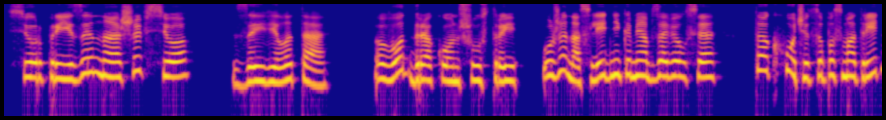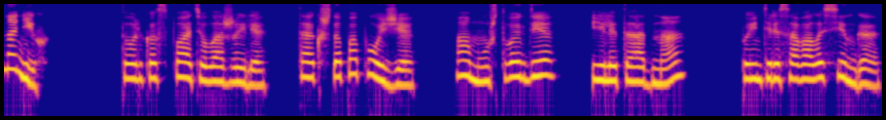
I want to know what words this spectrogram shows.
«Сюрпризы наши все», — заявила та. «Вот дракон шустрый, уже наследниками обзавелся. Так хочется посмотреть на них». «Только спать уложили, так что попозже. А муж твой где? Или ты одна?» — поинтересовалась Инга.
